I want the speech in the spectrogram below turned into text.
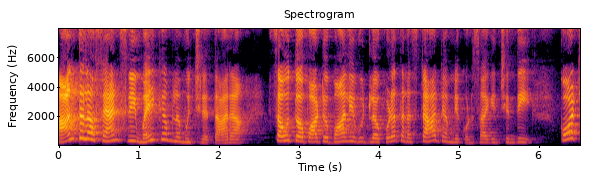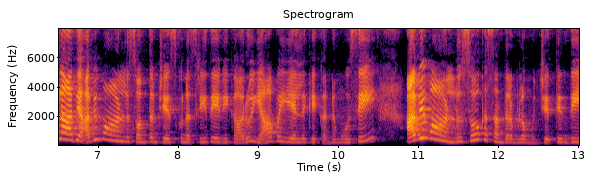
అంతలా ఫ్యాన్స్ని మైకంలో ముంచిన తార సౌత్తో పాటు బాలీవుడ్లో కూడా తన స్టార్డమ్ని కొనసాగించింది. కోట్లాది అభిమానులు సొంతం చేసుకున్న శ్రీదేవి గారు యాభై ఏళ్ళకే కన్నుమూసి అభిమానులను శోక సంద్రంలో ముంచెత్తింది.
